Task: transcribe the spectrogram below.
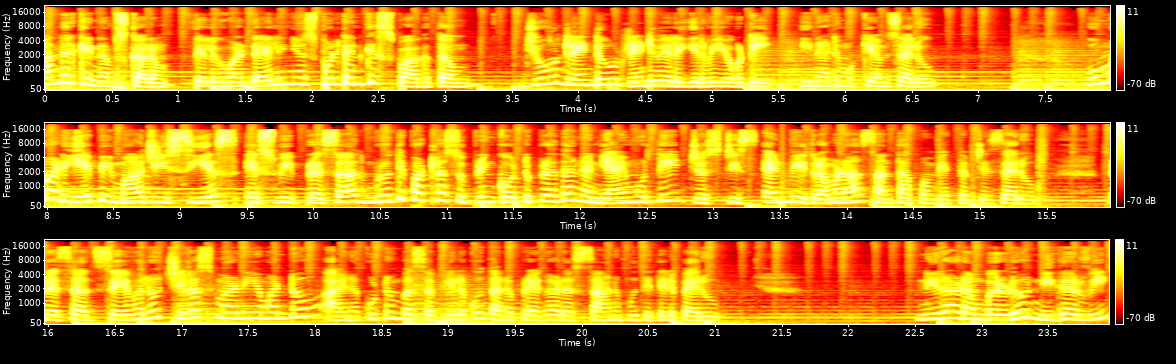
అందరికీ నమస్కారం. తెలుగు వన్ డైలీ న్యూస్ బులెటిన్కి స్వాగతం. జూన్ రెండు రెండు వేల ఇరవై ఒకటి. ఈనాటి ముఖ్యాంశాలు. ఉమ్మడి ఏపీ మాజీ సీఎస్ ఎస్వి ప్రసాద్ మృతి పట్ల సుప్రీంకోర్టు ప్రధాన న్యాయమూర్తి జస్టిస్ ఎన్వి రమణ సంతాపం వ్యక్తం చేశారు. ప్రసాద్ సేవలు చిరస్మరణీయమంటూ ఆయన కుటుంబ సభ్యులకు తన ప్రగాఢ సానుభూతి తెలిపారు. నిరాడంబరుడు నిఘర్వి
